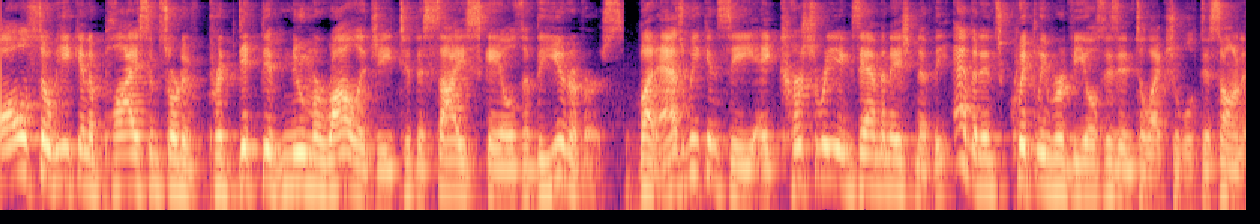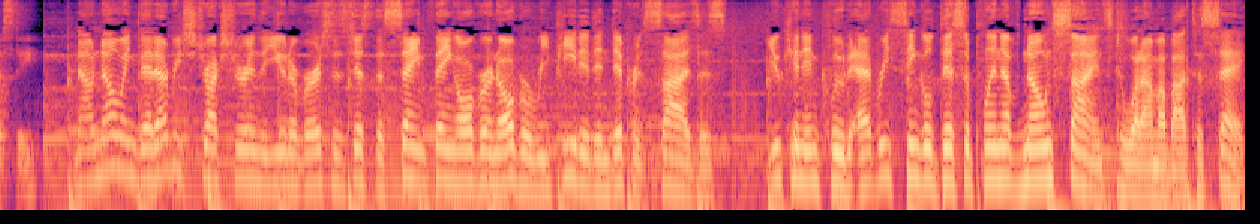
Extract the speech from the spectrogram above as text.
all so he can apply some sort of predictive numerology to the size scales of the universe. But as we can see, a cursory examination of the evidence quickly reveals his intellectual dishonesty. Now, knowing that every structure in the universe is just the same thing over and over repeated in different sizes, you can include every single discipline of known science to what I'm about to say.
